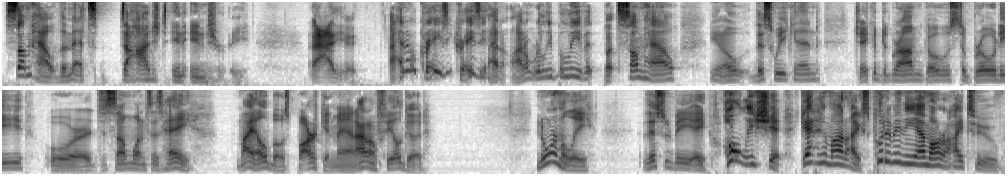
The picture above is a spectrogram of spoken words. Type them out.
somehow the Mets dodged an injury. I, I know, crazy, crazy. I don't, I don't really believe it, but somehow, you know, this weekend, Jacob DeGrom goes to Brodie or to someone and says, "Hey, my elbow's barking, man. I don't feel good." Normally, this would be a holy shit, get him on ice, put him in the MRI tube,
